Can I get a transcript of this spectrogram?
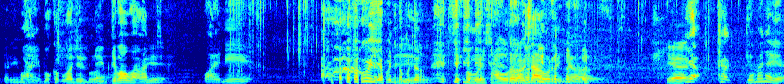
dari wah bokap gua di, di, di bawah kan. Iya. Wah ini Oh iya benar-benar. Iya. bangun sahur Bangun kan. sahur nih. Iya. ya. ya Ya, Kak, gimana ya?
